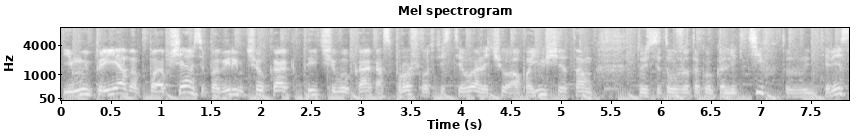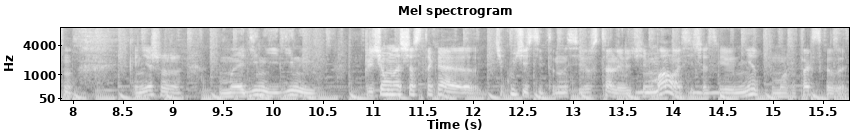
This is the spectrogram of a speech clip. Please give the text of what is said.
и мы приятно пообщаемся, поговорим, что, как, ты, чего, как, а с прошлого фестиваля, что, а поющая там, то есть это уже такой коллектив, это уже интересно. Конечно же, мы один, единый. Причем у нас сейчас такая текучести-то на Северстале очень мало, сейчас ее нет, можно так сказать.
